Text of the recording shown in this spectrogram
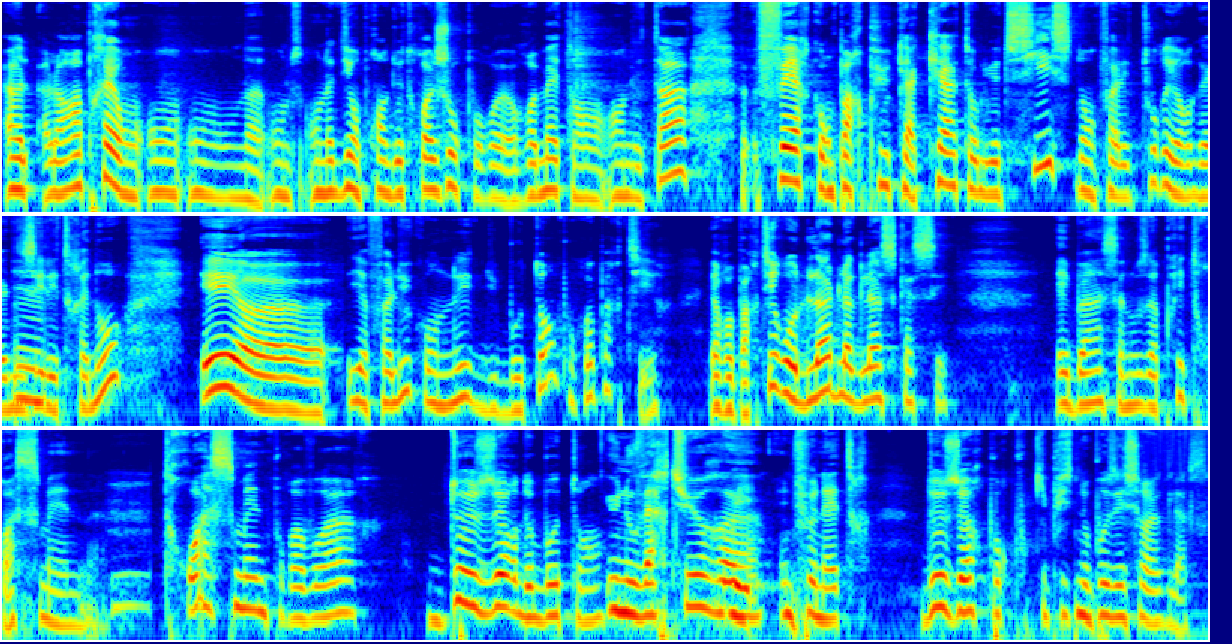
Alors après, on, on, a, on, a, dit on prend deux trois jours pour remettre en, en état, faire qu'on part plus qu'à quatre au lieu de six, donc fallait tout réorganiser Mm. les traîneaux, et euh, il a fallu qu'on ait du beau temps pour repartir et repartir au-delà de la glace cassée. Eh ben, ça nous a pris trois semaines, trois semaines pour avoir deux heures de beau temps, Une ouverture. oui, euh, une fenêtre, deux heures pour, pour qu'ils puissent nous poser sur la glace.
